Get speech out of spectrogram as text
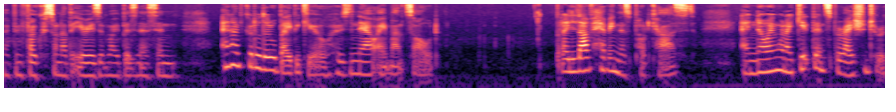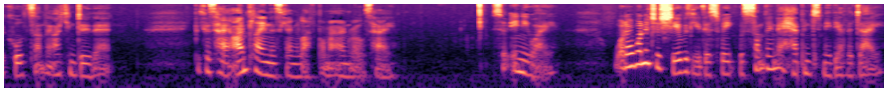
I've been focused on other areas of my business and and I've got a little baby girl who's now 8 months old. But I love having this podcast and knowing when I get the inspiration to record something, I can do that. Because, hey, I'm playing this game of life by my own rules, hey. So, anyway, what I wanted to share with you this week was something that happened to me the other day.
